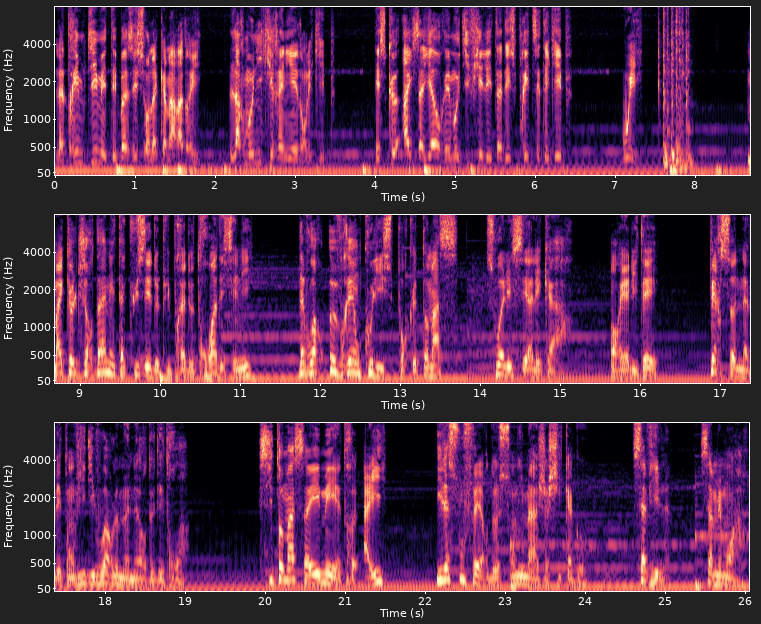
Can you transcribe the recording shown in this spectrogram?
La Dream Team était basée sur la camaraderie, l'harmonie qui régnait dans l'équipe. Est-ce que Isaiah aurait modifié l'état d'esprit de cette équipe? Oui. Michael Jordan est accusé depuis près de trois décennies d'avoir œuvré en coulisses pour que Thomas soit laissé à l'écart. En réalité, personne n'avait envie d'y voir le meneur de Détroit. Si Thomas a aimé être haï, il a souffert de son image à Chicago, sa ville, sa mémoire.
